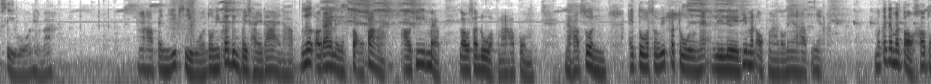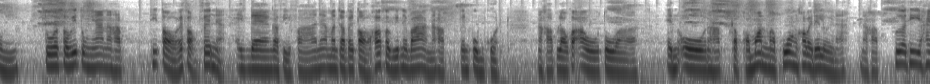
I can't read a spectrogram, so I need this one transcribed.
24โวลต์เห็นปะนะครับเป็น24โวลต์ตรงนี้ก็ดึงไปใช้ได้นะครับ เลือกเอาได้เลย2ฝั่งอะเอาที่แบบเราสะดวกนะครับผมนะครับ ส่วนไอตัวสวิตช์ประตูตรงนี้รีเลย์ที่มันออกมาตรงนี้ยครับเนี่ยมันก็จะมาต่อเข้าตรงนี้ ตัวสวิตช์ตรงนี้นะครับ ที่ต่อไว้สองเส้นเนี่ยไอแดงกับสีฟ้าเนี่ยมันจะไปต่อเข้าสวิตช์ในบ้านนะครับ เป็นปุ่มกดนะครับ เราก็เอาตัว NO นะครับกับ Common มาพ่วงเข้าไปได้เลยนะนะครับเพื่อที่ให้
